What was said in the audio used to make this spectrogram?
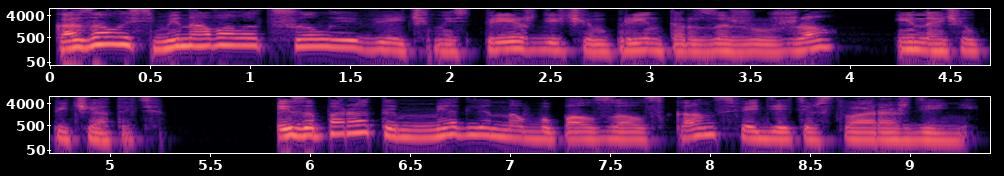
Казалось, миновала целая вечность, прежде чем принтер зажужжал и начал печатать. Из аппарата медленно выползал скан свидетельства о рождении.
